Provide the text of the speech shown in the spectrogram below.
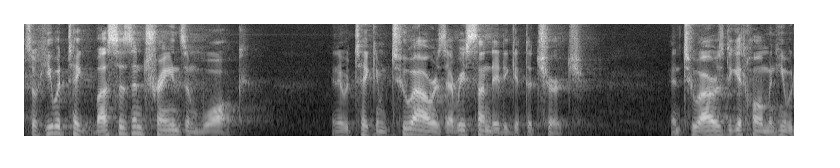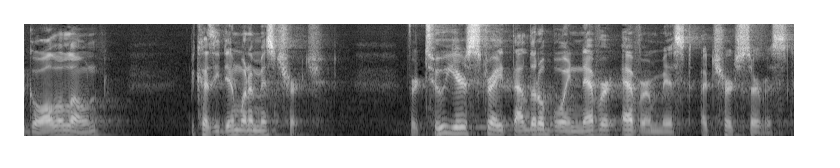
So he would take buses and trains and walk. And it would take him two hours every Sunday to get to church and two hours to get home, and he would go all alone because he didn't want to miss church. For two years straight, that little boy never, ever missed a church service.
